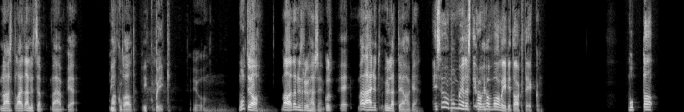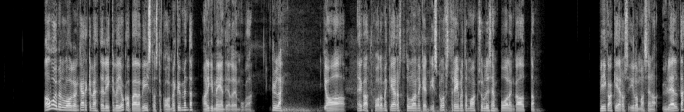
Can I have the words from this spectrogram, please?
No sit laitetaan nyt se vähän vielä Pikku- matto alta. pikkupiikki. Joo. Mut joo, mä laitan nyt ryhäsen, kun ei, mä lähden nyt yllättäjä hakemaan. Ei se ole mun mielestä ihan, ihan validi taktiikka. Mutta avoimen luokan kärki lähtee liikkeelle joka päivä 15.30, ainakin meidän tietojen mukaan. Kyllä. Ja ekat kolme kierrosta tullaan näkemään Disc Golf Streamilta maksullisen puolen kautta. Viikakierros ilmaisena Yleltä.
